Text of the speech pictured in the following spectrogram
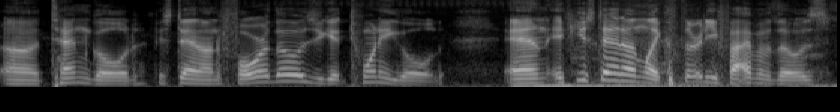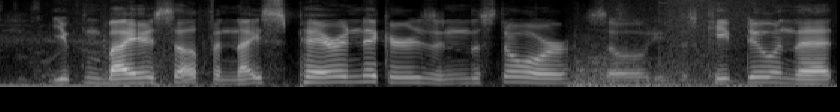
uh, 10 gold. If you stand on 4 of those, you get 20 gold. And if you stand on like 35 of those, you can buy yourself a nice pair of knickers in the store. So you just keep doing that.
